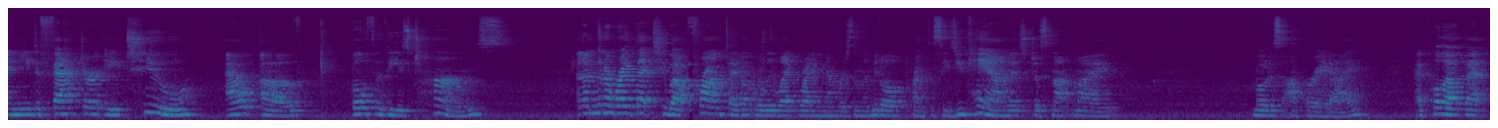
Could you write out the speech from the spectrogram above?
I need to factor a 2 out of both of these terms, and I'm going to write that 2 out front. I don't really like writing numbers in the middle of parentheses. You can, it's just not my modus operandi. I pull out that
